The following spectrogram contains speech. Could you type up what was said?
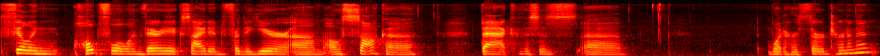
feeling hopeful and very excited for the year. Um Osaka back. This is uh what her third tournament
